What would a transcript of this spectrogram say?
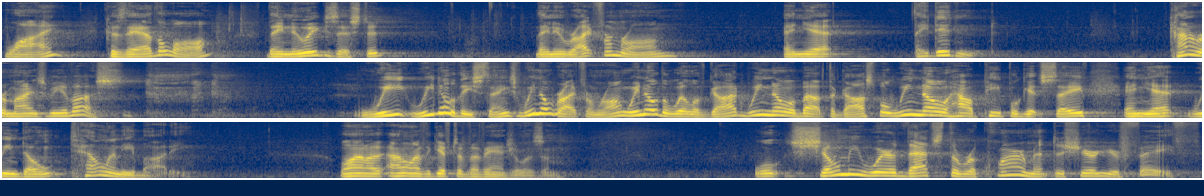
Why? Because they had the law, they knew existed, they knew right from wrong, and yet they didn't. Kind of reminds me of us. We, we know these things. We know right from wrong. We know the will of God. We know about the gospel. We know how people get saved, and yet we don't tell anybody. Well, I don't have the gift of evangelism. Well, show me where that's the requirement to share your faith.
